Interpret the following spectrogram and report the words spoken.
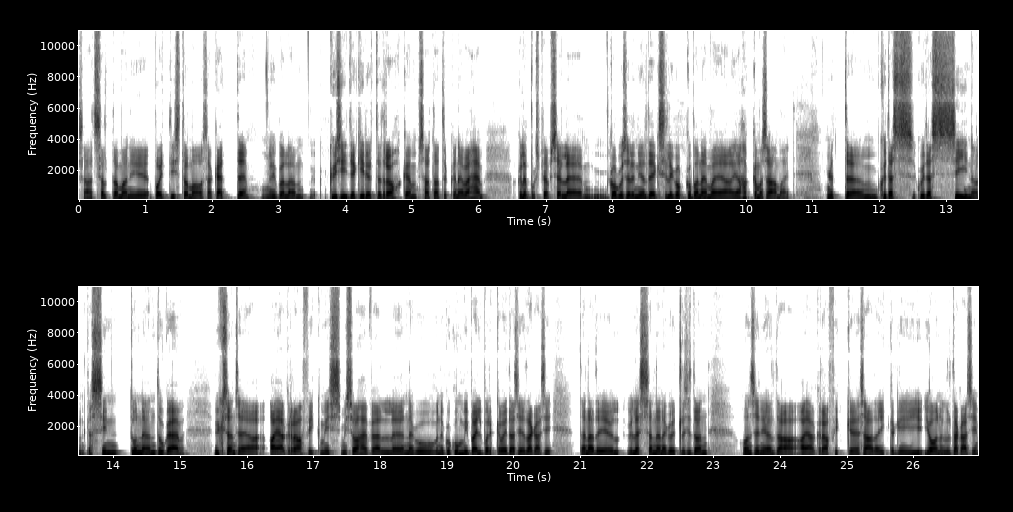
saad sealt oma nii potist oma osa kätte, võib-olla küsid ja kirjutad rohkem, saad natukene vähem, aga lõpuks peab selle, kogu selle nii-öelda Exceli kokku panema ja, ja hakkama saama, et et ähm, kuidas, kuidas siin on, kas siin tunne on tugev, üks on see ajagraafik, mis, mis vahepeal äh, nagu, nagu kummipall põrkab edasi ja tagasi, täna teie ülesanne, nagu ütlesid, on on see nii-öelda ajagraafik äh, saada ikkagi joonele tagasi,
